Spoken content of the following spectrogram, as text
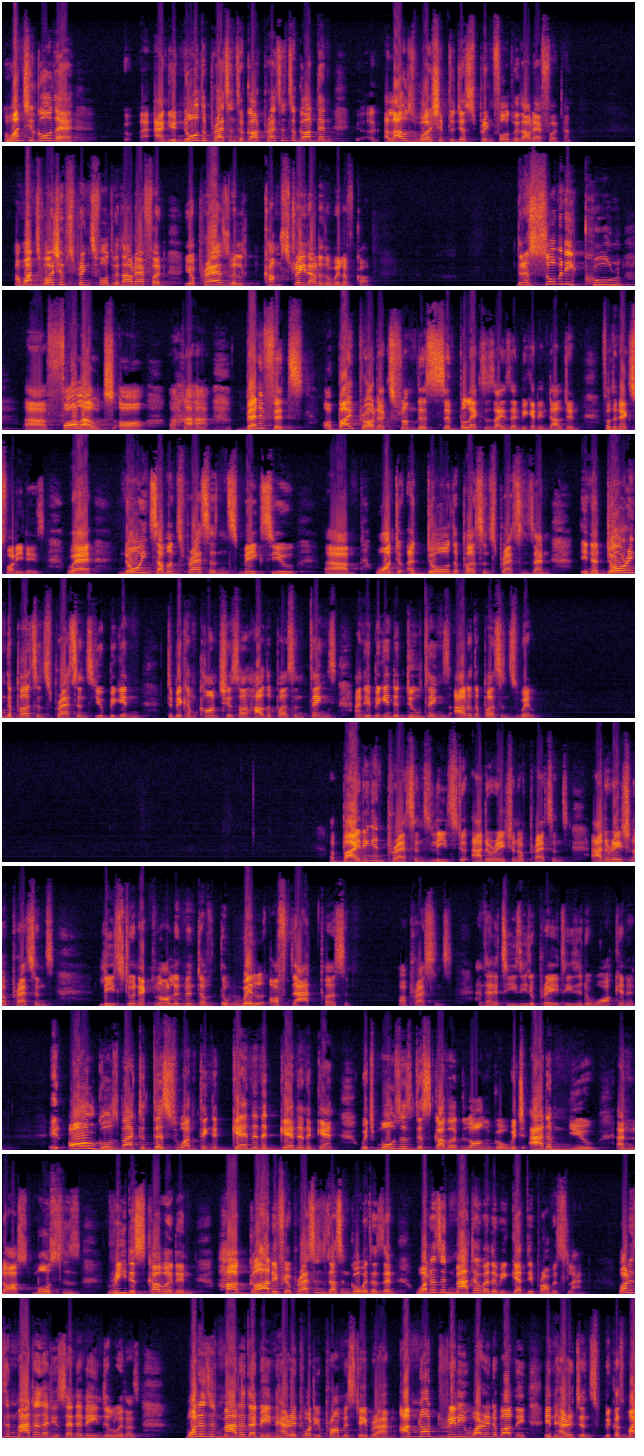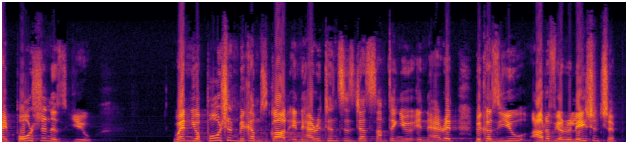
Once you go there and you know the presence of God, presence of God then allows worship to just spring forth without effort. Huh? And once worship springs forth without effort, your prayers will come straight out of the will of God. There are so many cool uh, fallouts or uh, benefits or byproducts from this simple exercise that we can indulge in for the next 40 days, where knowing someone's presence makes you um, want to adore the person's presence. And in adoring the person's presence, you begin to become conscious of how the person thinks and you begin to do things out of the person's will. Abiding in presence leads to adoration of presence. Adoration of presence leads to an acknowledgement of the will of that person or presence. And then it's easy to pray, it's easy to walk in it. It all goes back to this one thing again and again and again, which Moses discovered long ago, which Adam knew and lost. Moses rediscovered in, ha, God, if your presence doesn't go with us, then what does it matter whether we get the promised land? What does it matter that you send an angel with us? What does it matter that we inherit what you promised Abraham? I'm not really worried about the inheritance because my portion is you. When your portion becomes God, inheritance is just something you inherit because you, out of your relationship.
